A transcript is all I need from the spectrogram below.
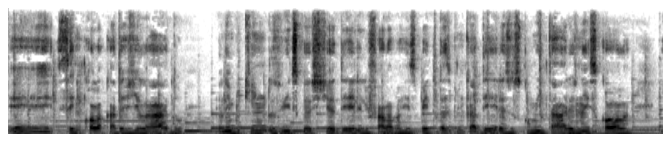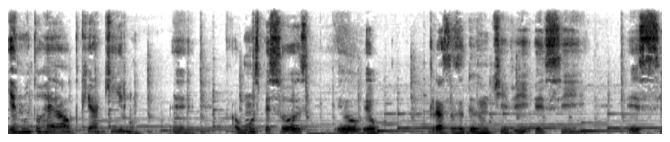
é, serem colocadas de lado. Eu lembro que em um dos vídeos que eu assistia dele, ele falava a respeito das brincadeiras, dos comentários na escola, e é muito real porque é aquilo. É, algumas pessoas, eu, eu, graças a Deus, não tive esse, esse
